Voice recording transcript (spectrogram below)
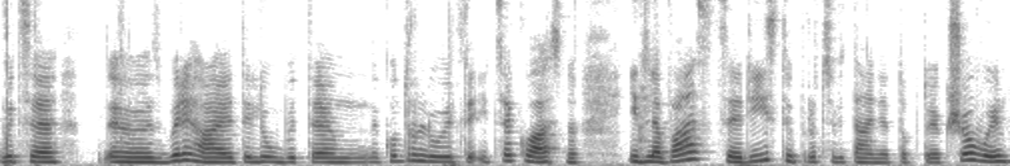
ви це е, зберігаєте, любите, контролюєте, і це класно. І для вас це ріст і процвітання. Тобто, якщо ви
